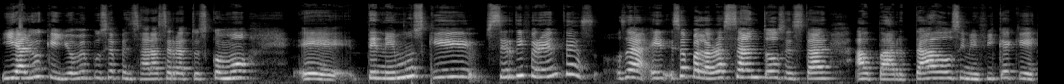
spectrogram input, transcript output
Y algo que yo me puse a pensar hace rato es como eh, tenemos que ser diferentes. O sea, e- esa palabra santos, estar apartados, significa que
